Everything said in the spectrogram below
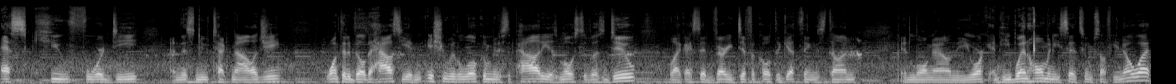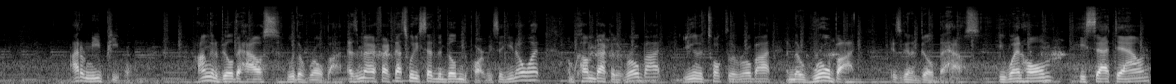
SQ4D and this new technology, wanted to build a house. He had an issue with the local municipality, as most of us do. Like I said, very difficult to get things done in Long Island, New York. And he went home and he said to himself, you know what? I don't need people. I'm gonna build a house with a robot. As a matter of fact, that's what he said in the building department. He said, you know what? I'm coming back with a robot. You're gonna talk to the robot and the robot is gonna build the house. He went home, he sat down,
